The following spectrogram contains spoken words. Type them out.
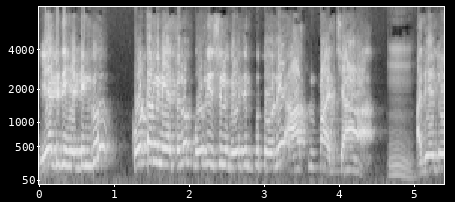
ఏంటిది హెడ్డింగ్ కూటమి నేతలు పోలీసులు వేధింపుతోనే ఆత్మహత్య. అదేదో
